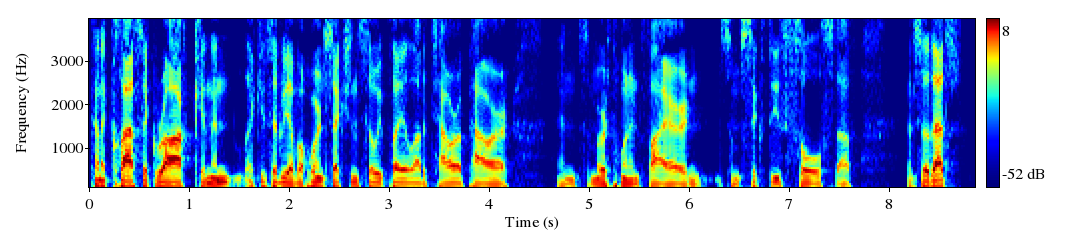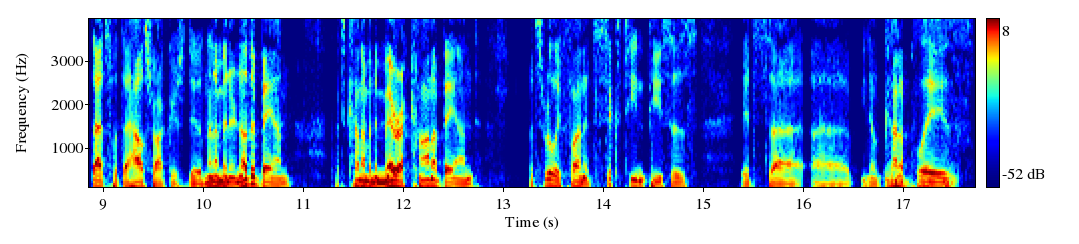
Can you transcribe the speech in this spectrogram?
kind of classic rock. And then, like I said, we have a horn section, so we play a lot of Tower of Power and some Earth, Wind, and Fire and some '60s soul stuff. And so that's that's what the House Rockers do. And then I'm in another band that's kind of an Americana band. It's really fun. It's 16 pieces it's uh, uh, you know kind of mm. plays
